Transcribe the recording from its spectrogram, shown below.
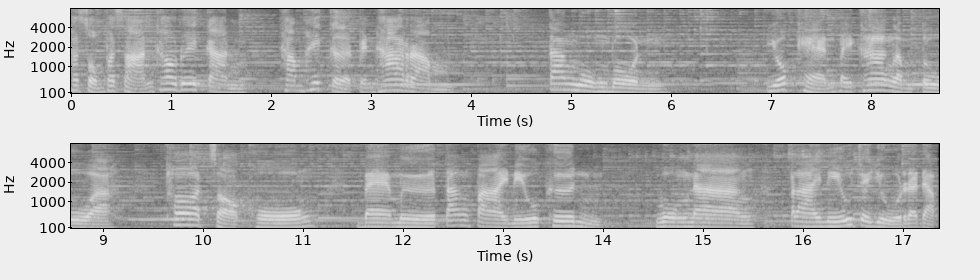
ผสมผสานเข้าด้วยกันทำให้เกิดเป็นท่ารำ ตั้งวงบน ยกแขนไปข้างลำตัว ทอดศอกโค้ง แบมือตั้งปลายนิ้วขึ้น วงนาง ปลายนิ้วจะอยู่ระดับ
